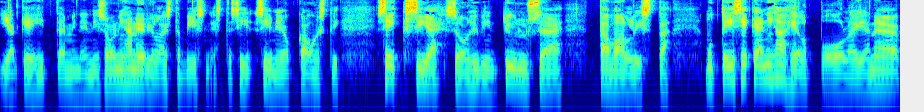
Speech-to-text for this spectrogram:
ja kehittäminen, niin se on ihan erilaista bisnestä. Siinä ei ole kauheasti seksiä, se on hyvin tylsää, tavallista, mutta ei sekään ihan helppo ole. Ja nämä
